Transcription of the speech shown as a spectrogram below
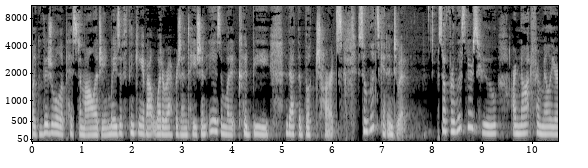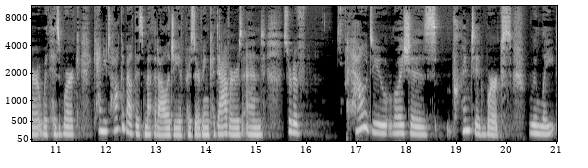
like visual epistemology and ways of thinking about what a representation is and what it could be that the book charts. So let's get into it. So, for listeners who are not familiar with his work, can you talk about this methodology of preserving cadavers and sort of how do Ruysch's printed works relate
